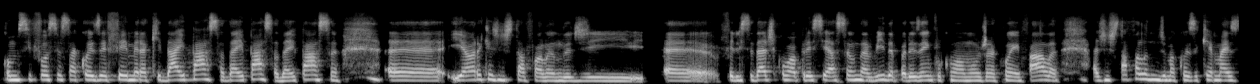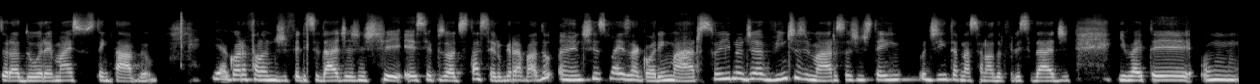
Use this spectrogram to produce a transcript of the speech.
como se fosse essa coisa efêmera que dá e passa, dá e passa, dá e passa. É, e a hora que a gente está falando de é, felicidade como apreciação da vida, por exemplo, como a Monja Cohen fala, a gente está falando de uma coisa que é mais duradoura, é mais sustentável. E agora falando de felicidade, a gente esse episódio está sendo gravado antes, mas agora em março e no dia 20 de março a gente tem o Dia Internacional da Felicidade e vai ter um,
